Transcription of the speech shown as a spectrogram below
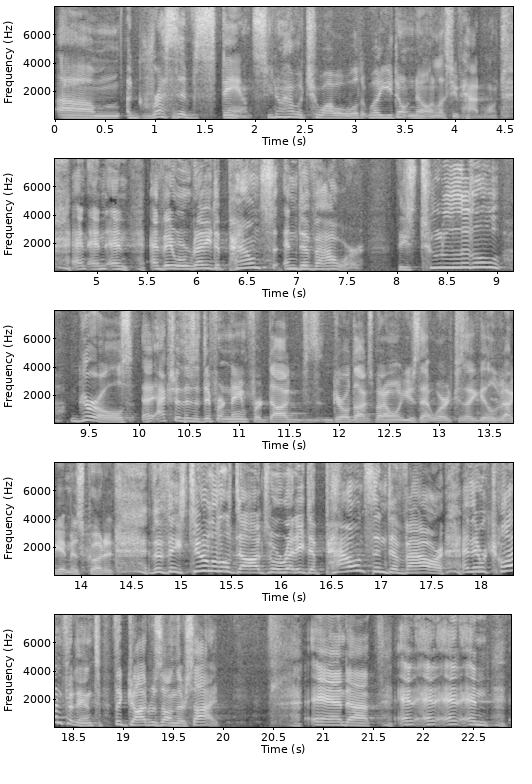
um, aggressive stance. You know how a chihuahua will, well, you don't know unless you've had one. And, and, and, and they were ready to pounce and devour these two little girls. Actually, there's a different name for dogs, girl dogs, but I won't use that word because i'll get misquoted. These two little dogs were ready to pounce and devour, and they were confident that God was on their side. And, uh, and, and, and, and,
